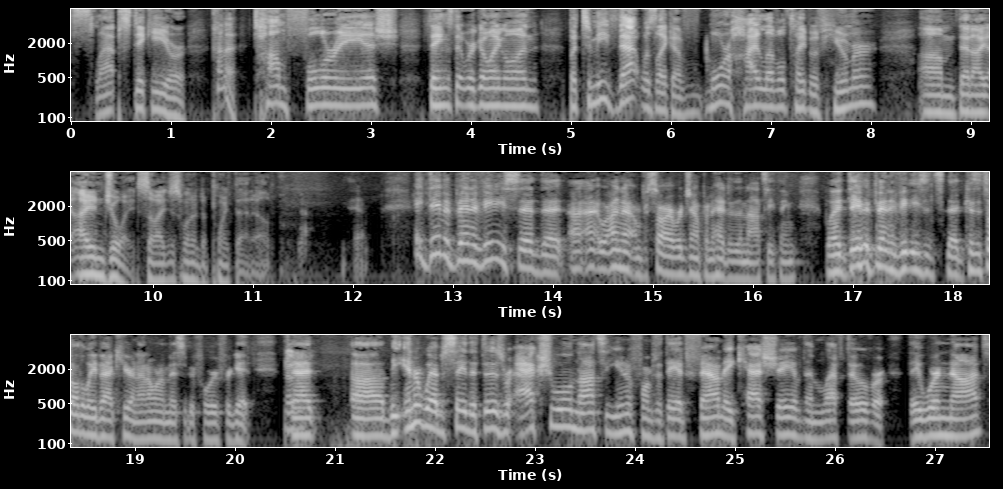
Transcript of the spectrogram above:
slapsticky or kind of tomfoolery ish things that were going on. But to me, that was like a more high level type of humor um, that I, I enjoyed. So I just wanted to point that out. Yeah. Hey, David Benavides said that. I, I. I'm sorry, we're jumping ahead to the Nazi thing, but David Benavides had said because it's all the way back here, and I don't want to miss it before we forget Okay. that uh, the interwebs say that those were actual Nazi uniforms that they had found a cache of them left over. They were not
